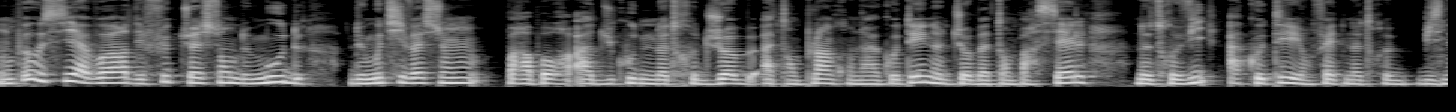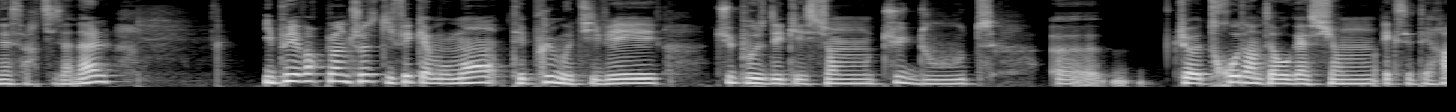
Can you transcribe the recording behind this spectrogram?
on peut aussi avoir des fluctuations de mood, de motivation par rapport à du coup notre job à temps plein qu'on a à côté, notre job à temps partiel, notre vie à côté en fait, notre business artisanal. Il peut y avoir plein de choses qui fait qu'à un moment t'es plus motivé, tu poses des questions, tu doutes, euh, tu as trop d'interrogations, etc.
